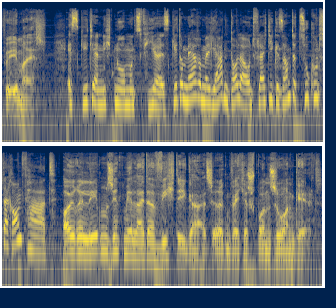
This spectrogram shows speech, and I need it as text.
für immer ist. Es geht ja nicht nur um uns vier. Es geht um mehrere Milliarden Dollar und vielleicht die gesamte Zukunft der Raumfahrt. Eure Leben sind mir leider wichtiger als irgendwelches Sponsorengeld.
